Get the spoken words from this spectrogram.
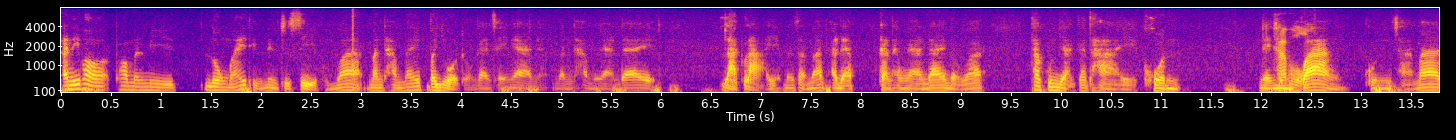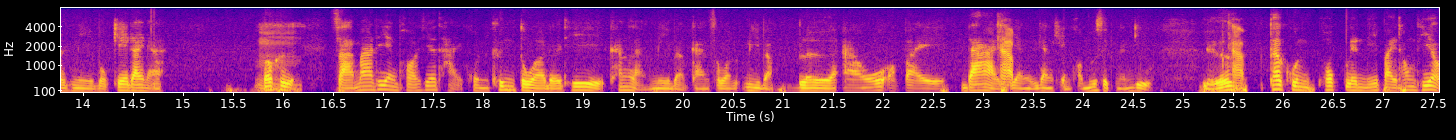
อันนี้พอพอมันมี ลงมาให้ถึง 1.4 ผมว่ามันทำให้ประโยชน์ของการใช้งานเนี่ย มันทำงานได้หลากหลาย มันสามารถอัดแอปการทำงานได้แบบว่า ถ้าคุณอยากจะถ่ายคนในครัมุบมผมกว้าง คุณสามารถมีโบเก้ได้นะ ก็คือสามารถที่ยังพอที่จะถ่ายคนครึ่งตัวโดยที่ข้างหลังมีแบบการสวอตมีแบบเบลอเอาออกไปได้ครับยังยังเห็นความรู้สึกนั้นอยู่ หรือครับถ้าคุณพกเลนส์นี้ไปท่องเที่ยว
